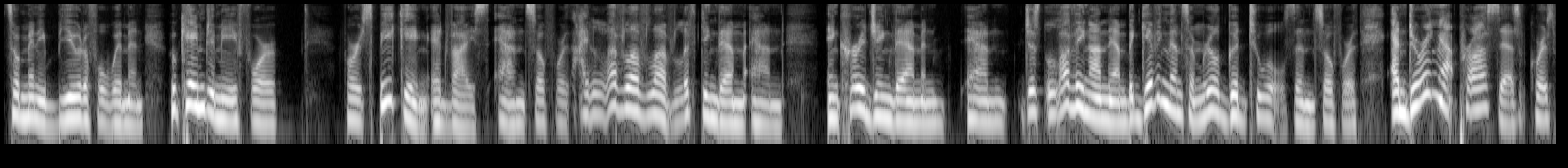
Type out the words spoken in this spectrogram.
so many beautiful women who came to me for for speaking advice and so forth. I love, love, love lifting them and encouraging them and and just loving on them, but giving them some real good tools and so forth. And during that process, of course,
